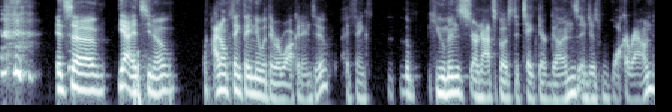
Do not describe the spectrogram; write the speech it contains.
it's uh yeah, it's you know, I don't think they knew what they were walking into. I think the humans are not supposed to take their guns and just walk around.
